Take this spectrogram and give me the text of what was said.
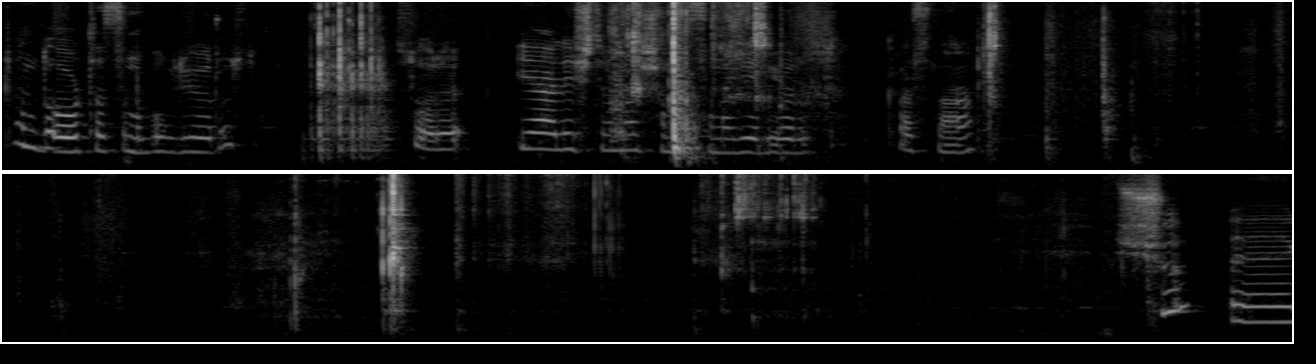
şuranın da ortasını buluyoruz. Sonra yerleştirme aşamasına geliyoruz. Kasnağa. Şu e,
